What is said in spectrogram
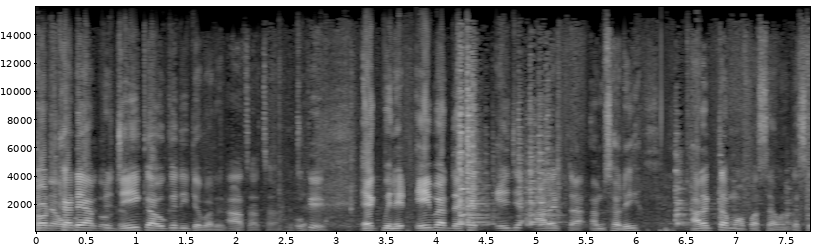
শর্টকাটে আপনি। যেই কাউকে দিতে পারেন। আচ্ছা আচ্ছা ওকে এক মিনিট এইবার দেখেন এই যে আরেকটা আই এম সরি আরেকটা মপ আছে আমার কাছে।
